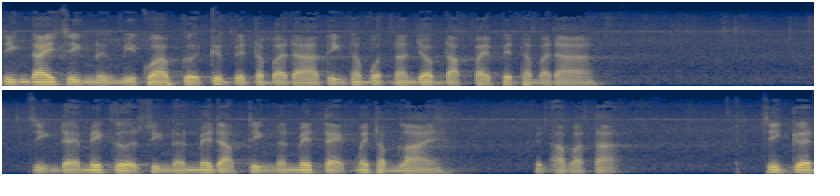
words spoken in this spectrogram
สิ่งใดสิ่งหนึ่งมีความเกิดขึ้นเป็นธรรมดาสิ่งทั้งหมดนั้นย่อมดับไปเป็นธรรมดา สิ่งใดไม่เกิดสิ่งนั้นไม่ดับสิ่งนั้นไม่แตกไม่ทำลาย เป็นอมตะ สิ่งเกิด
